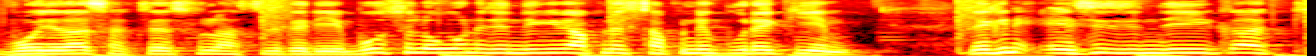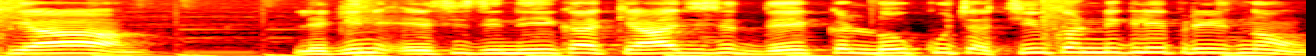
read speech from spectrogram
बहुत ज़्यादा सक्सेसफुल हासिल करी है, बहुत से लोगों ने ज़िंदगी में अपने सपने पूरे किए लेकिन ऐसी ज़िंदगी का क्या, लेकिन ऐसी ज़िंदगी का क्या जिसे देख कर लोग कुछ अचीव करने के लिए प्रेरित ना हो?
